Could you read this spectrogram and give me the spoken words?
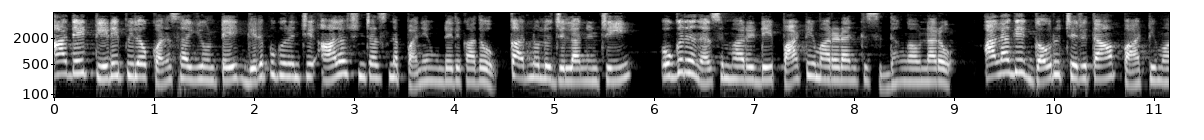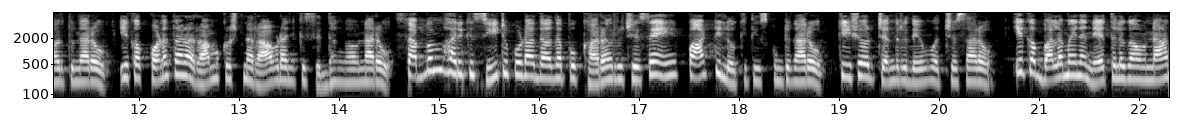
అదే టీడీపీలో కొనసాగి ఉంటే గెలుపు గురించి ఆలోచించాల్సిన పని ఉండేది కాదు. కర్నూలు జిల్లా నుంచి ఉగ్ర నరసింహారెడ్డి పార్టీ మారడానికి సిద్ధంగా ఉన్నారు. అలాగే గౌరు చరిత పార్టీ మారుతున్నారు. ఇక కొనతల రామకృష్ణ రావడానికి సిద్ధంగా ఉన్నారు. సబ్బం హరికి సీటు కూడా దాదాపు ఖరారు చేసే పార్టీలోకి తీసుకుంటున్నారు. కిషోర్ చంద్రదేవ్ వచ్చేశారు. ఇక బలమైన నేతలుగా ఉన్న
